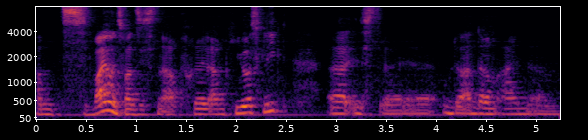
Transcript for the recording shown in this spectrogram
am 22. April am Kiosk liegt, äh, ist äh, unter anderem ein ähm,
